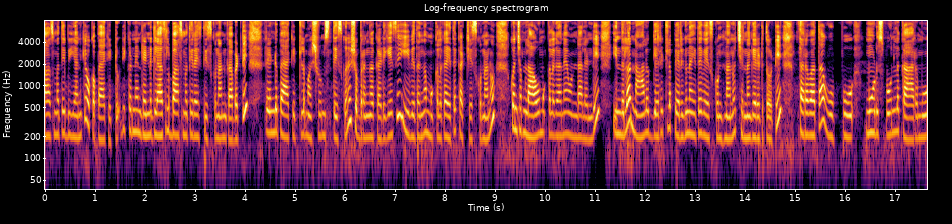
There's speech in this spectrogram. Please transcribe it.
బాస్మతి బియ్యానికి ఒక ప్యాకెట్ ఇక్కడ నేను రెండు గ్లాసులు బాస్మతి రైస్ తీసుకున్నాను కాబట్టి రెండు ప్యాకెట్లు మష్రూమ్స్ తీసుకొని శుభ్రంగా కడిగేసి ఈ విధంగా ముక్కలుగా అయితే కట్ చేసుకున్నాను. కొంచెం లావు ముక్కలుగానే ఉండాలండి. ఇందులో నాలుగు గెరిట్ల పెరుగునైతే వేసుకుంటున్నాను చిన్న గెరిటతోటి తర్వాత ఉప్పు మూడు స్పూన్ల కారము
